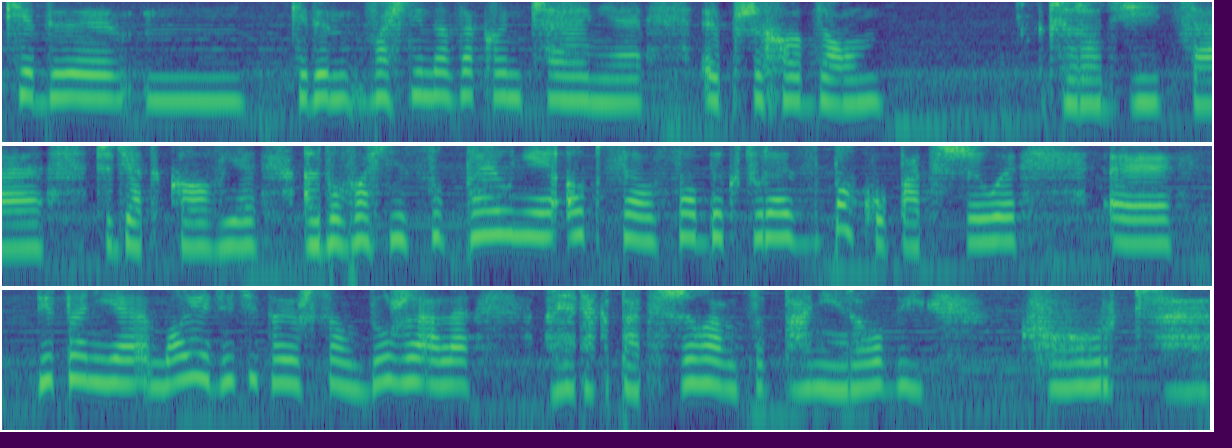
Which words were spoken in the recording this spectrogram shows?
kiedy, mm, kiedy właśnie na zakończenie e, przychodzą czy rodzice, czy dziadkowie, albo właśnie zupełnie obce osoby, które z boku patrzyły. Wie pani, ja, moje dzieci to już są duże, ale, ale ja tak patrzyłam, co pani robi. Kurczę,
